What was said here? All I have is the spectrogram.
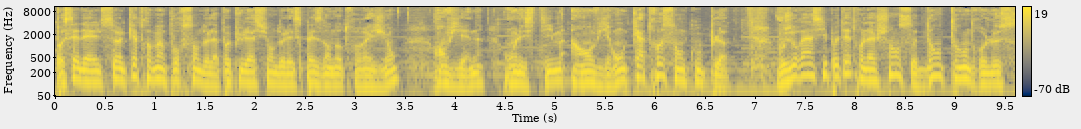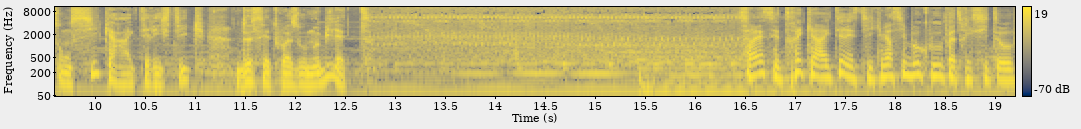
possèdent à elles seules 80% de la population de l'espèce dans notre région. En Vienne, on l'estime à environ 400 couples. Vous aurez ainsi peut-être la chance d'entendre le son si caractéristique de cet oiseau mobilette. C'est vrai, c'est très caractéristique. Merci beaucoup, Patrick Citeau.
